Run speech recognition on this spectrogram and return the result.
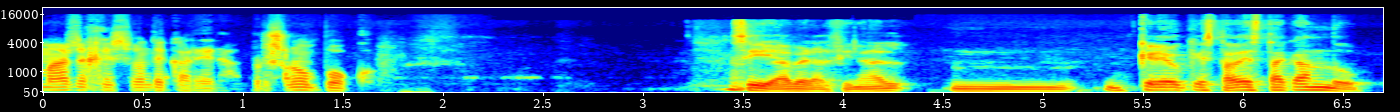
más de gestión de carrera, pero solo un poco. Sí, a ver, al final mm, creo que está destacando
